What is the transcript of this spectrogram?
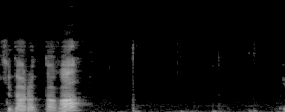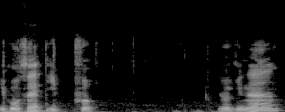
기다렸다가 이곳에 if. 여기는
